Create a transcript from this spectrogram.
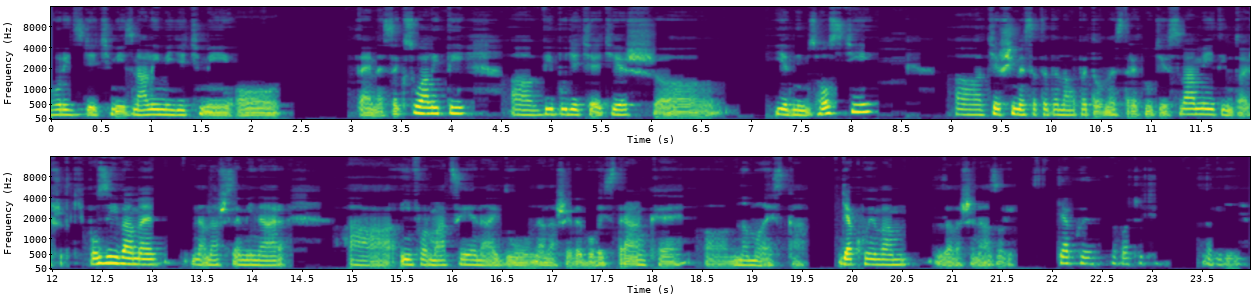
hovoriť s deťmi, s malými deťmi o téme sexuality. Vy budete tiež jedným z hostí. Tešíme sa teda na opätovné stretnutie s vami, týmto aj všetkých pozývame na náš seminár a informácie nájdú na našej webovej stránke NMSK. Ďakujem vám za vaše názory. Ďakujem, do počutia. Dovidenia.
